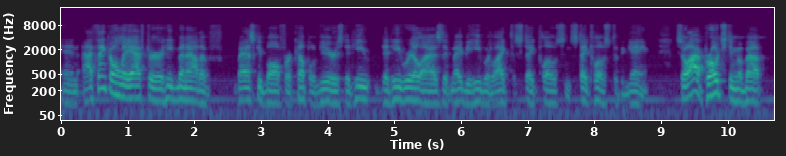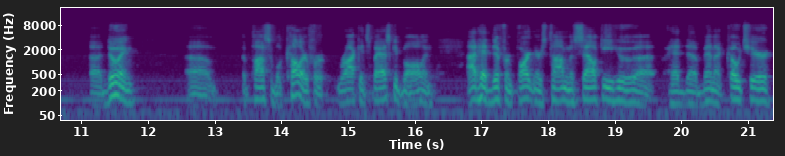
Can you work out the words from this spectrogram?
and I think only after he'd been out of basketball for a couple of years did he did he realize that maybe he would like to stay close and stay close to the game. So I approached him about uh, doing uh, the possible color for Rockets basketball, and I'd had different partners. Tom Nissalke, who uh, had uh, been a coach here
